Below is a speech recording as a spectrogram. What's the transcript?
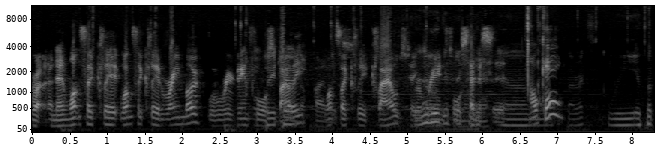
Right, and then once they've cleared once they cleared Rainbow, we'll reinforce Good Valley. Once they clear Clouds, Take we'll it. reinforce Hemisphere. Okay. We equip.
